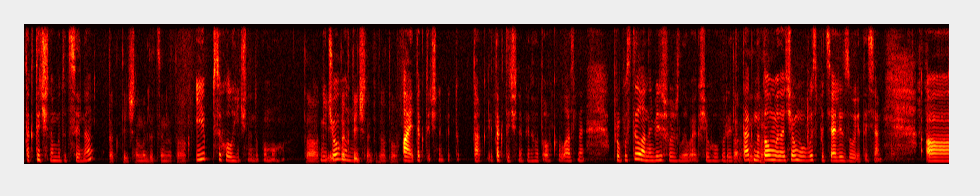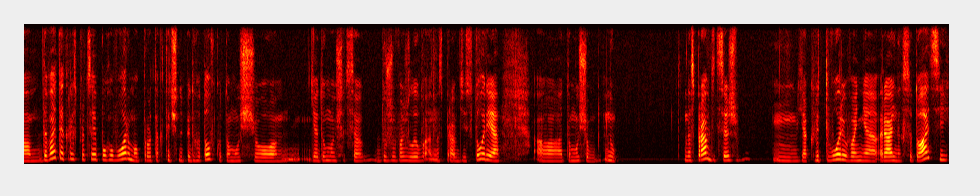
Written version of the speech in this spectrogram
тактична медицина тактична медицина, так. і психологічна допомога. Так, Нічого і не- тактична підготовка. А, і тактична під... так, і тактична підготовка, власне. Пропустила найбільш важливо, якщо говорити так, Так. на тому, на чому ви спеціалізуєтеся. А, давайте якраз про це і поговоримо, про тактичну підготовку, тому що я думаю, що це дуже важлива насправді історія, а, тому що ну, насправді це ж як відтворювання реальних ситуацій,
